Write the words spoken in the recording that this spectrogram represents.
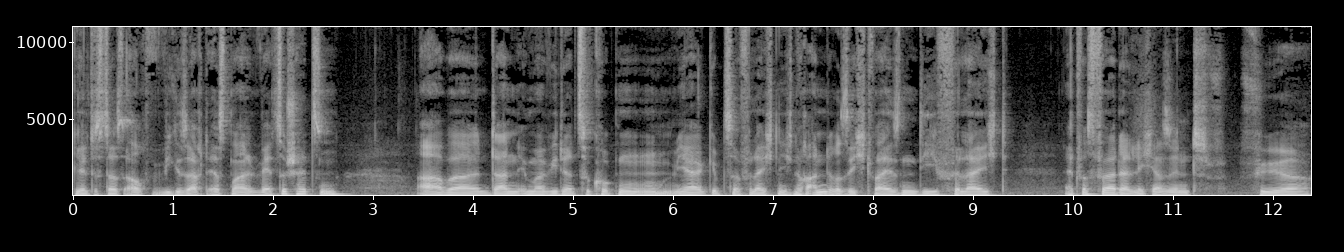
gilt es das auch, wie gesagt, erstmal wertzuschätzen. Aber dann immer wieder zu gucken, ja, gibt es da vielleicht nicht noch andere Sichtweisen, die vielleicht etwas förderlicher sind für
